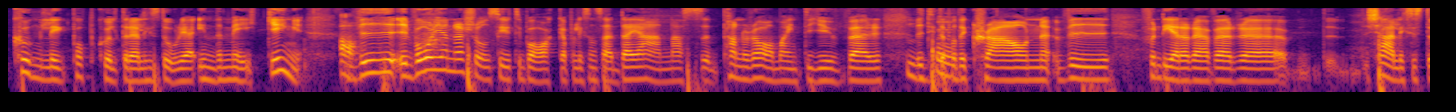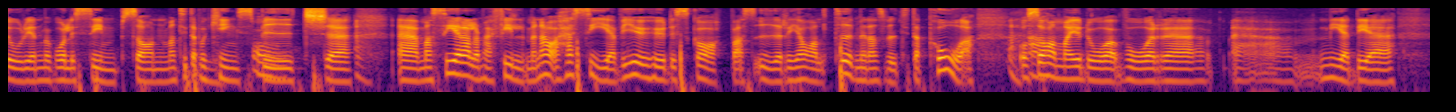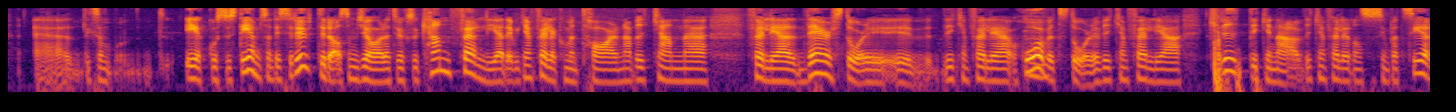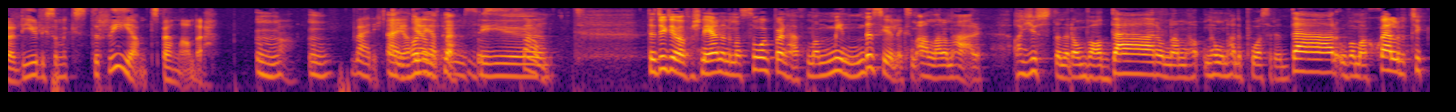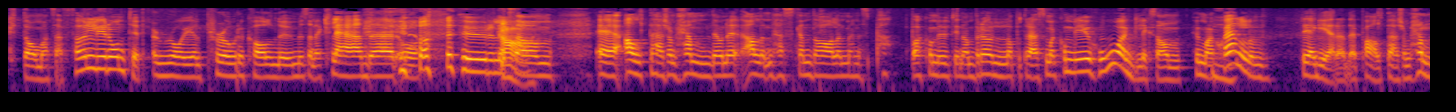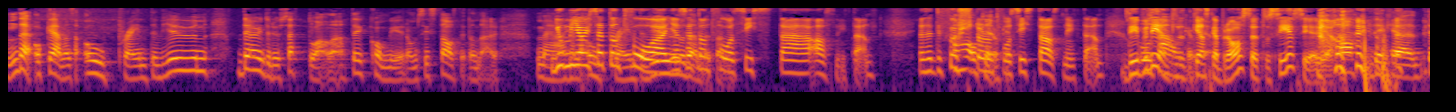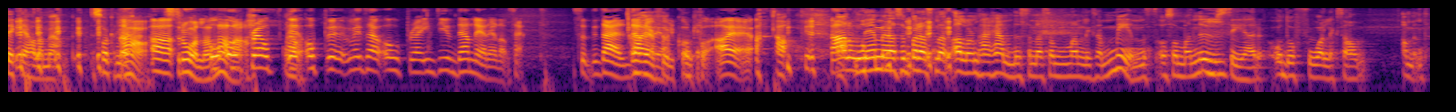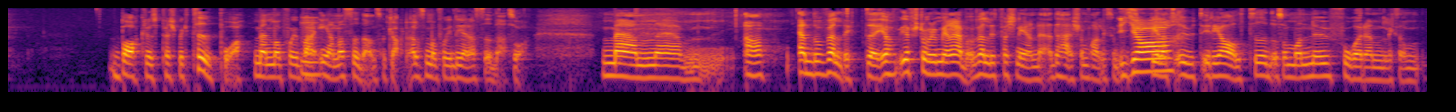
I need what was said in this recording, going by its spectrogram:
kunglig popkulturell historia in the making. Ja. Vi i vår generation ser ju tillbaka på liksom så Dianas panoramaintervjuer, mm. vi tittar mm. på The Crown, vi funderar över uh, kärlekshistorien med Wally Simpson, man tittar på mm. King's mm. Speech, uh, man ser alla de här filmerna och här ser vi ju hur det skapas i realtid medan vi tittar på. Aha. Och så har man ju då vår uh, medie eh, liksom, ekosystem som det ser ut idag som gör att vi också kan följa det. Vi kan följa kommentarerna, vi kan eh, följa their story, eh, vi kan följa mm. hovets story, vi kan följa kritikerna, vi kan följa de som sympatiserar. Det är ju liksom extremt spännande. Mm. Mm. Verkligen. Jag håller helt med. Det, är ju, det tyckte jag var fascinerande när man såg på den här, för man mindes ju liksom alla de här ja just det, när de var där och när, hon hade på sig det där och vad man själv tyckte om att så här, följer hon typ Royal Protocol nu med sina kläder och hur liksom eh, allt det här som hände och när, all den här skandalen med hennes pappa kom ut innan bröllopet och det här. Så man kommer ju ihåg liksom hur man mm. själv reagerade på allt det här som hände. Och även Oprah-intervjun. Det har ju inte du sett då, Anna. Det kommer ju de sista avsnitten där. jo, men jag har ju sett de två, jag har sett de två sista avsnitten. Jag har sett det första Aha, okay, och de två okay. sista avsniten. Det är väl och, egentligen ah, okay, ett ganska bra sätt att se serien? Ja, det kan jag, det kan jag hålla med om. Så kan man Jaha, Strålande, Och Oprah, ja. Oprah, Oprah-intervjun, den har jag redan sett. Så det där, den ah, har jag full koll på. Ah, ja, ja. ja. ja. Nej, men alltså bara alla de här händelserna som man liksom minns och som man nu mm. ser och då får liksom, ja, men, bakgrundsperspektiv på. Men man får ju bara mm. ena sidan såklart, alltså man får ju deras sida. så. Men ähm, ja, ändå väldigt, jag, jag, förstår vad du menar Ebba, väldigt fascinerande. Det här som har liksom ja. spelats ut i realtid och som man nu får en liksom,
